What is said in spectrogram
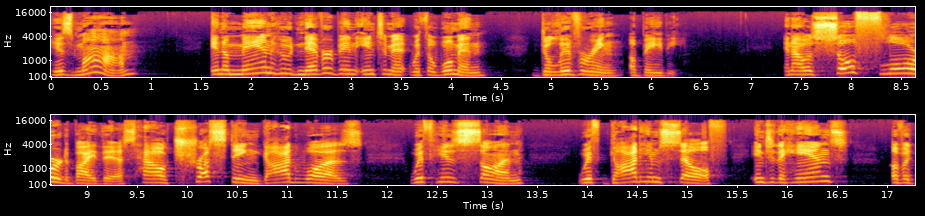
his mom and a man who'd never been intimate with a woman delivering a baby. And I was so floored by this, how trusting God was with his son, with God himself, into the hands of a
